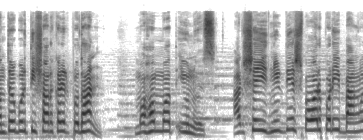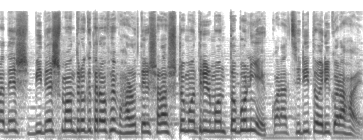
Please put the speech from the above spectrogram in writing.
অন্তর্বর্তী সরকারের প্রধান মোহাম্মদ ইউনুস। আর সেই নির্দেশ পাওয়ার পরেই বাংলাদেশ বিদেশ মন্ত্রকের তরফে ভারতের স্বরাষ্ট্রমন্ত্রীর মন্তব্য নিয়ে করা চিঠি তৈরি করা হয়।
